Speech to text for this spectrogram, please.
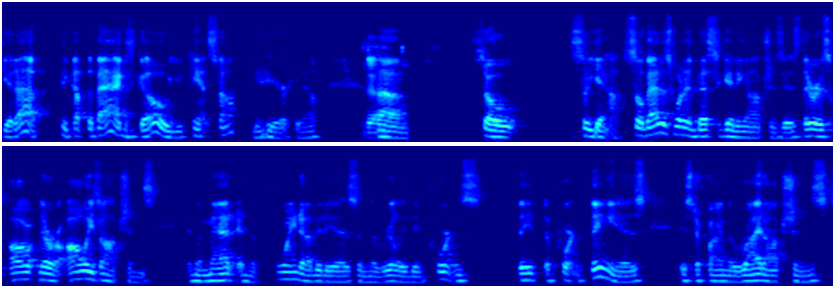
"Get up, pick up the bags, go. You can't stop you here." You know. Yeah. Um, so, so yeah. So that is what investigating options is. There is all there are always options, and the mat and the point of it is, and the really the importance the, important thing is is to find the right options.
